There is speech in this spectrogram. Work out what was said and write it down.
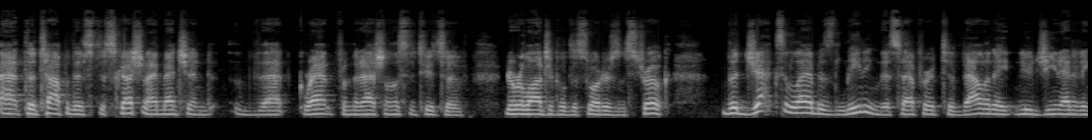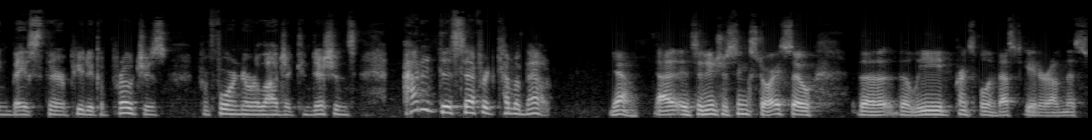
At the top of this discussion, I mentioned that grant from the National Institutes of Neurological Disorders and Stroke. The Jackson Lab is leading this effort to validate new gene editing based therapeutic approaches for four neurologic conditions. How did this effort come about? Yeah, uh, it's an interesting story. So, the the lead principal investigator on this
